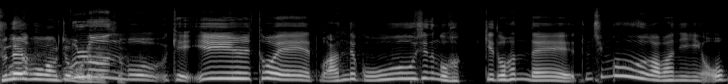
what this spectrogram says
준해보강 좀 물론 오래됐어. 뭐 이렇게 일터에 뭐 안 되고 오시는 것 같기도 한데 좀 친구가 많이 없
